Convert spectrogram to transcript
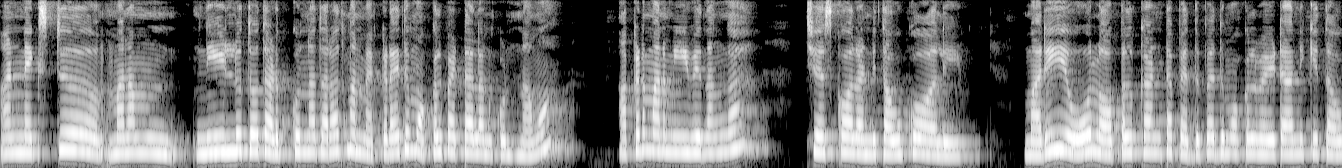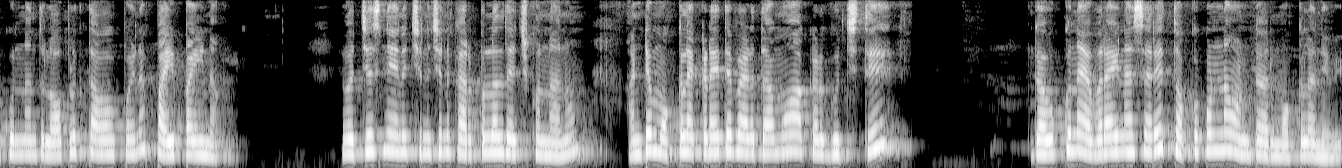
అండ్ నెక్స్ట్ మనం నీళ్ళతో తడుపుకున్న తర్వాత మనం ఎక్కడైతే మొక్కలు పెట్టాలనుకుంటున్నామో అక్కడ మనం ఈ విధంగా చేసుకోవాలండి తవ్వుకోవాలి. మరీ ఓ లోపలికంట పెద్ద పెద్ద మొక్కలు వేయడానికి తవ్వుకున్నంత లోపలికి తవ్వకపోయినా పై పైన. వచ్చేసి నేను చిన్న చిన్న కరపుల్లలు తెచ్చుకున్నాను. అంటే మొక్కలు ఎక్కడైతే పెడతామో అక్కడ గుచ్చితే గవుక్కున ఎవరైనా సరే తొక్కకుండా ఉంటారు మొక్కలు అనేవి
